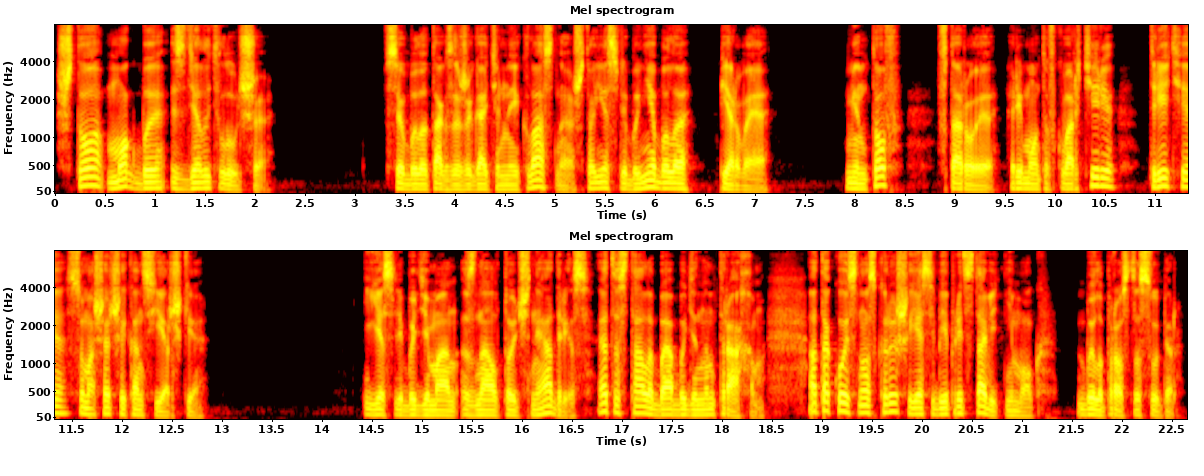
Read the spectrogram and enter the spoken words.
Что мог бы сделать лучше? Все было так зажигательно и классно, что если бы не было, первое, ментов, второе, ремонта в квартире, третье, сумасшедшей консьержки. Если бы Диман знал точный адрес, это стало бы обыденным трахом, а такой снос крыши я себе и представить не мог. Было просто супер.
